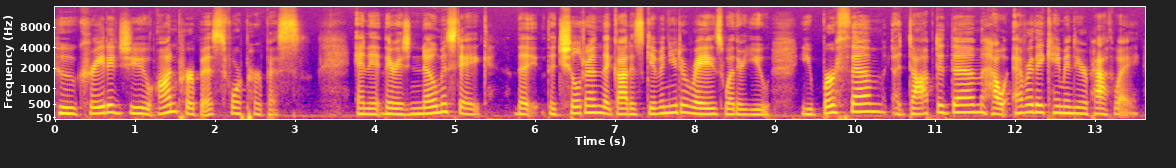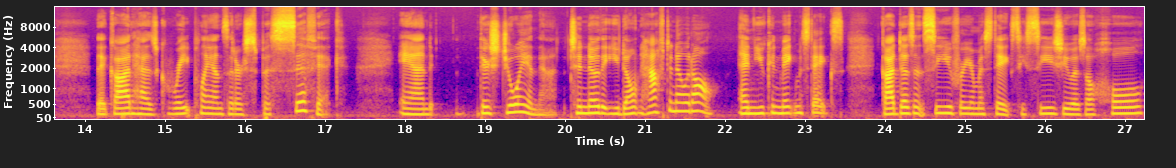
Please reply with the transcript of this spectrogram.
who created you on purpose for purpose. And it, there is no mistake that the children that God has given you to raise, whether you you birthed them, adopted them, however they came into your pathway, that God has great plans that are specific. And there's joy in that to know that you don't have to know it all. and you can make mistakes. God doesn't see you for your mistakes, He sees you as a whole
